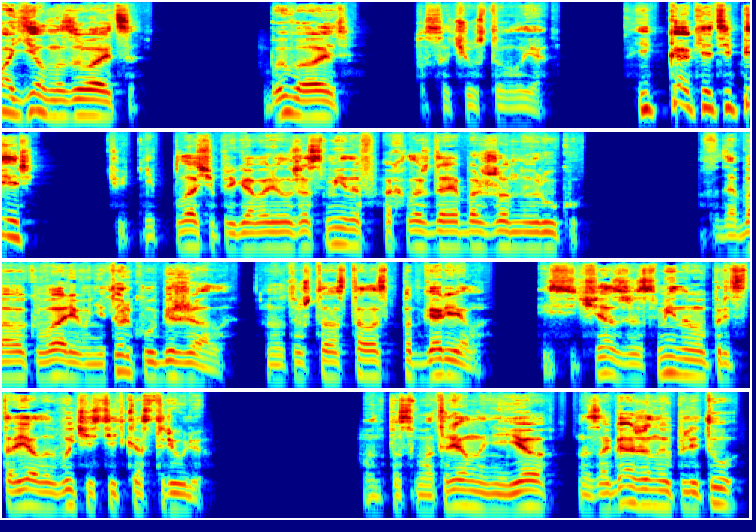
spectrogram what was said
«Поел, называется». «Бывает», — посочувствовал я. «И как я теперь?» Чуть не плача приговорил Жасминов, охлаждая обожженную руку. Вдобавок варево не только убежало, но то, что осталось, подгорело. И сейчас Жасминову предстояло вычистить кастрюлю. Он посмотрел на нее, на загаженную плиту,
